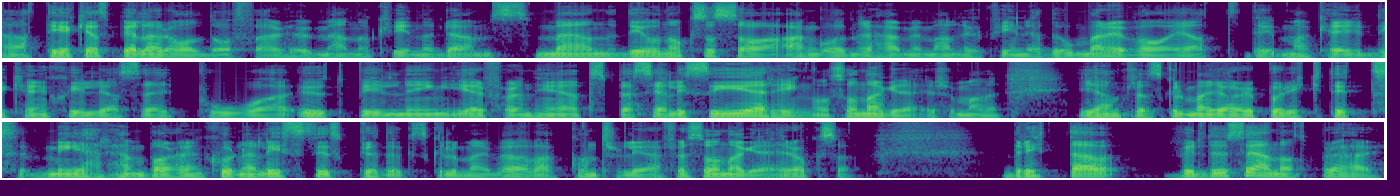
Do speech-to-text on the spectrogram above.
Att det kan spela roll då för hur män och kvinnor döms. Men det hon också sa angående det här med manliga och kvinnliga domare var ju att det, man kan, ju- det kan skilja sig på utbildning, erfarenhet, specialisering och sådana grejer. Så man, egentligen skulle man göra det på riktigt mer än bara en journalistisk produkt skulle man ju behöva kontrollera för sådana grejer också. Britta, vill du säga något på det här?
